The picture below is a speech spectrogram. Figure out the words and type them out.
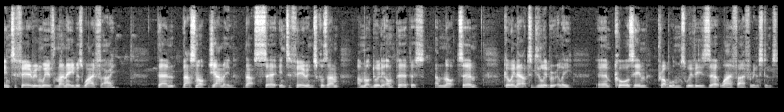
interfering with my neighbour's Wi-Fi, then that's not jamming. That's uh, interference because I'm I'm not doing it on purpose. I'm not um, going out to deliberately um, cause him problems with his uh, Wi-Fi, for instance.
